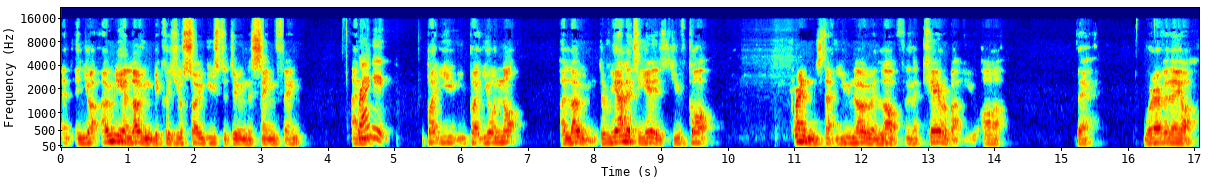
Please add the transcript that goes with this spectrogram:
and, and, you're only alone because you're so used to doing the same thing. And, right. But you but you're not alone. The reality is you've got friends that you know and love and that care about you are there, wherever they are.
